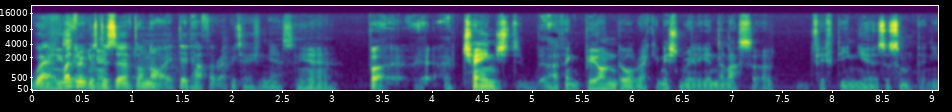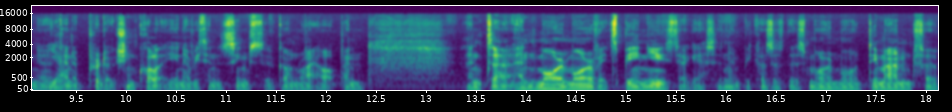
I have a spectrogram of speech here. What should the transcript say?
where, music, whether it you was know? deserved or not, it did have that reputation. Yes. Yeah, but uh, I've changed. I think beyond all recognition, really, in the last sort of fifteen years or something. You know, Yeah. kind of production quality and everything seems to have gone right up, and and uh, and more and more of it's being used. I guess, isn't it? Because of, there's more and more demand for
